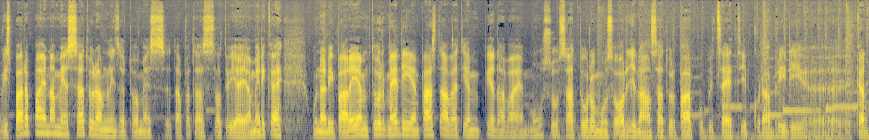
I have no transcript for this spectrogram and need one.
vispār apmaināmies saturam, līdz ar to mēs tāpatās Latvijai, Amerikai un arī pārējiem tur mēdījiem pārstāvētiem piedāvājam mūsu saturu, mūsu oriģinālu saturu pārpublicēt jebkurā brīdī, kad,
